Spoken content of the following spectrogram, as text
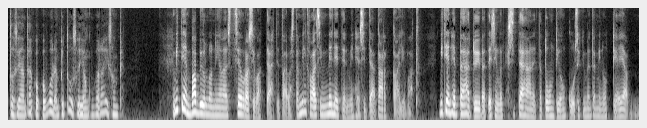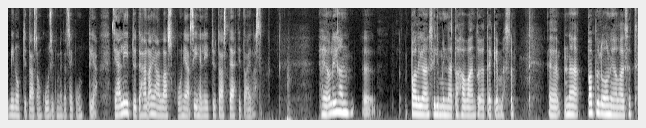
tosiaan tämä koko vuoden pituus on jonkun verran isompi. Miten babylonialaiset seurasivat tähtitaivasta? Minkälaisin menetelmin he sitä tarkkailivat? Miten he päätyivät esimerkiksi tähän, että tunti on 60 minuuttia ja minuutti taas on 60 sekuntia? Sehän liittyy tähän ajanlaskuun ja siihen liittyy taas tähtitaivas. He olivat ihan paljon silmin näitä havaintoja tekemässä. Nämä babylonialaiset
